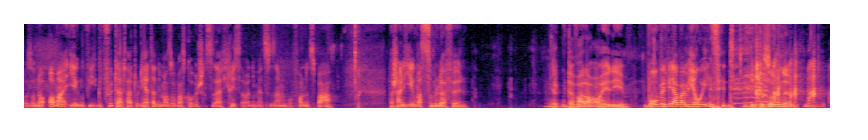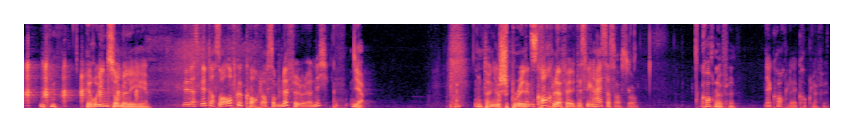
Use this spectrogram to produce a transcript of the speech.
Wo so eine Oma irgendwie gefüttert hat und die hat dann immer so was komisches gesagt. Ich krieg's aber nicht mehr zusammen, wovon es war. Wahrscheinlich irgendwas zum Löffeln. Ja, Da war doch auch hier die, Wo wir wieder beim Heroin sind. die gesungene Heroinsommelier. ne, das wird doch so aufgekocht auf so einem Löffel, oder nicht? Ja. Und dann Mit dem gespritzt. Kochlöffel, deswegen heißt das auch so. Kochlöffel. Der, Koch, der Kochlöffel.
